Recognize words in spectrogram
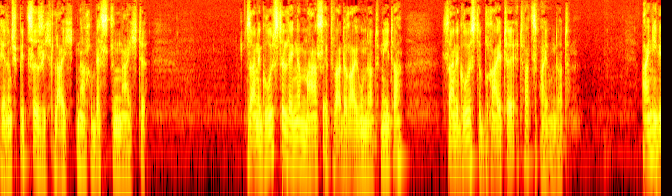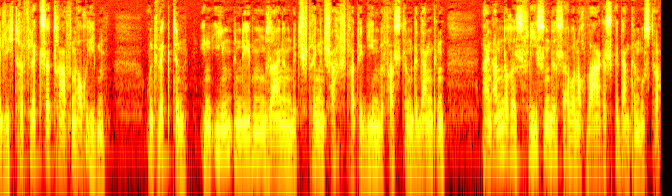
deren Spitze sich leicht nach Westen neigte. Seine größte Länge maß etwa 300 Meter, seine größte Breite etwa 200. Einige Lichtreflexe trafen auch eben und weckten in ihm neben seinen mit strengen Schachstrategien befassten Gedanken ein anderes, fließendes, aber noch vages Gedankenmuster.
